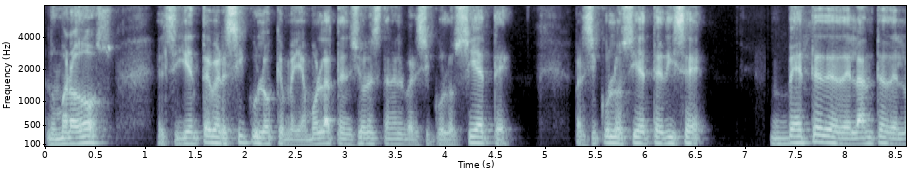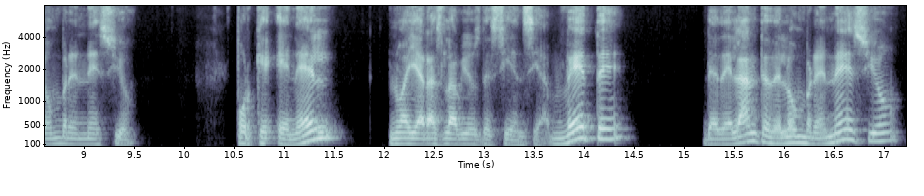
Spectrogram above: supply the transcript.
Número dos, el siguiente versículo que me llamó la atención está en el versículo 7. Versículo 7 dice, vete de delante del hombre necio, porque en él no hallarás labios de ciencia. Vete de delante del hombre necio,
